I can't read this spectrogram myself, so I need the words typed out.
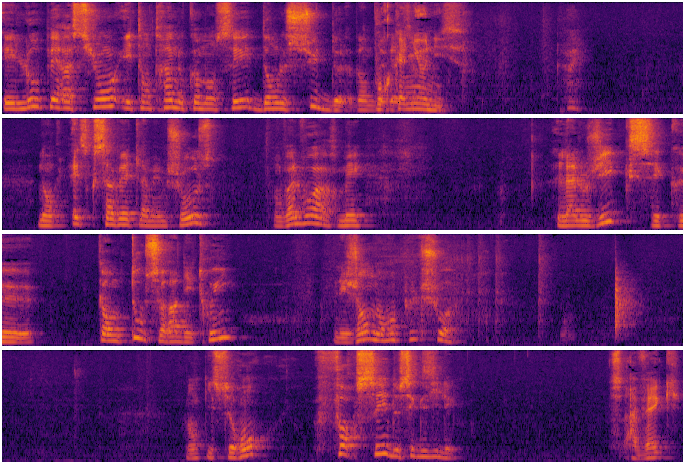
Et l'opération est en train de commencer dans le sud de la bande de Gaza. Pour Canyonis. Donc, est-ce que ça va être la même chose? On va le voir. Mais la logique, c'est que quand tout sera détruit, les gens n'auront plus le choix. Donc, ils seront forcés de s'exiler. Avec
